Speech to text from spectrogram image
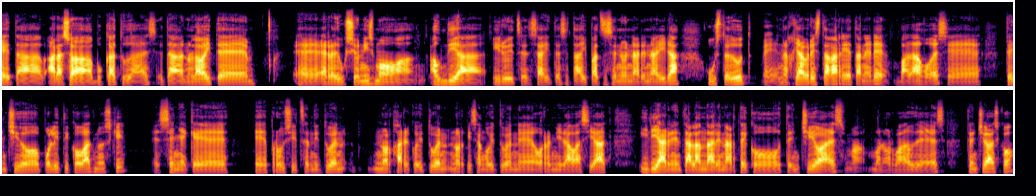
eta arazoa bukatu da, ez? Eta nola baite e, erredukzionismo haundia iruditzen zait, ez? Eta aipatzen zenuenaren arira, uste dut, e, energia berriztagarrietan ere, badago, ez? E, tentsio politiko bat, noski, e, zeinek e, produzitzen dituen, nor jarriko dituen, nork izango dituen e, horren irabaziak, iriaren eta landaren arteko tentsioa, ez? Ma, bueno, hor badaude, ez? Tentsio asko,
